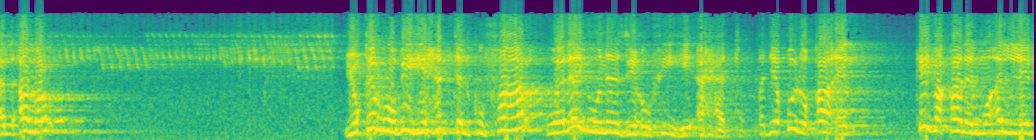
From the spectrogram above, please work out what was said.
الأمر يقر به حتى الكفار ولا ينازع فيه أحد. قد يقول قائل كيف قال المؤلف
